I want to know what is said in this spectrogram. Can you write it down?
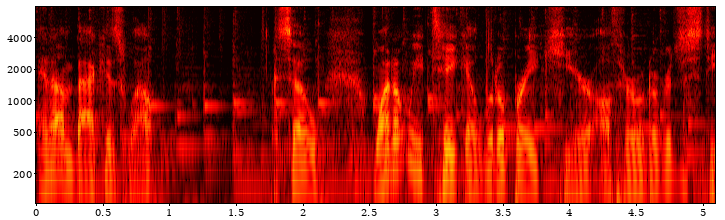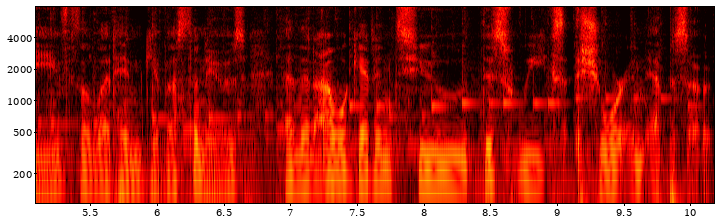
and I'm back as well. So, why don't we take a little break here? I'll throw it over to Steve to let him give us the news, and then I will get into this week's shortened episode.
